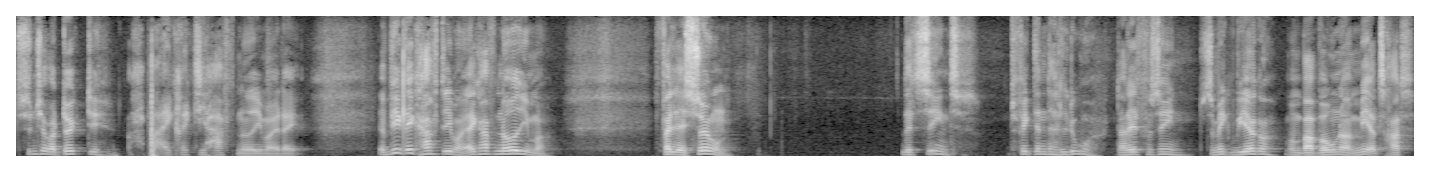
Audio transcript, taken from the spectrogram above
Synes jeg var dygtig. Jeg har bare ikke rigtig haft noget i mig i dag. Jeg har virkelig ikke haft det i mig. Jeg har ikke haft noget i mig. Faldt jeg i søvn. Lidt sent. Fik den der lur, der er lidt for sent. Som ikke virker. Hvor man bare vågner og mere træt.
